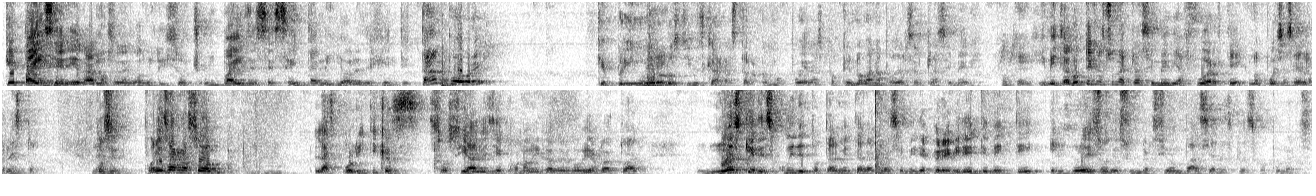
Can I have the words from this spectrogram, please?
qué país heredamos en el 2018? Un país de 60 millones de gente tan pobre que primero los tienes que arrastrar como puedas porque no van a poder ser clase media. Y mientras no tengas una clase media fuerte, no puedes hacer el resto. Entonces, por esa razón, las políticas sociales y económicas del gobierno actual no es que descuiden totalmente a la clase media, pero evidentemente el grueso de su inversión va hacia las clases populares.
